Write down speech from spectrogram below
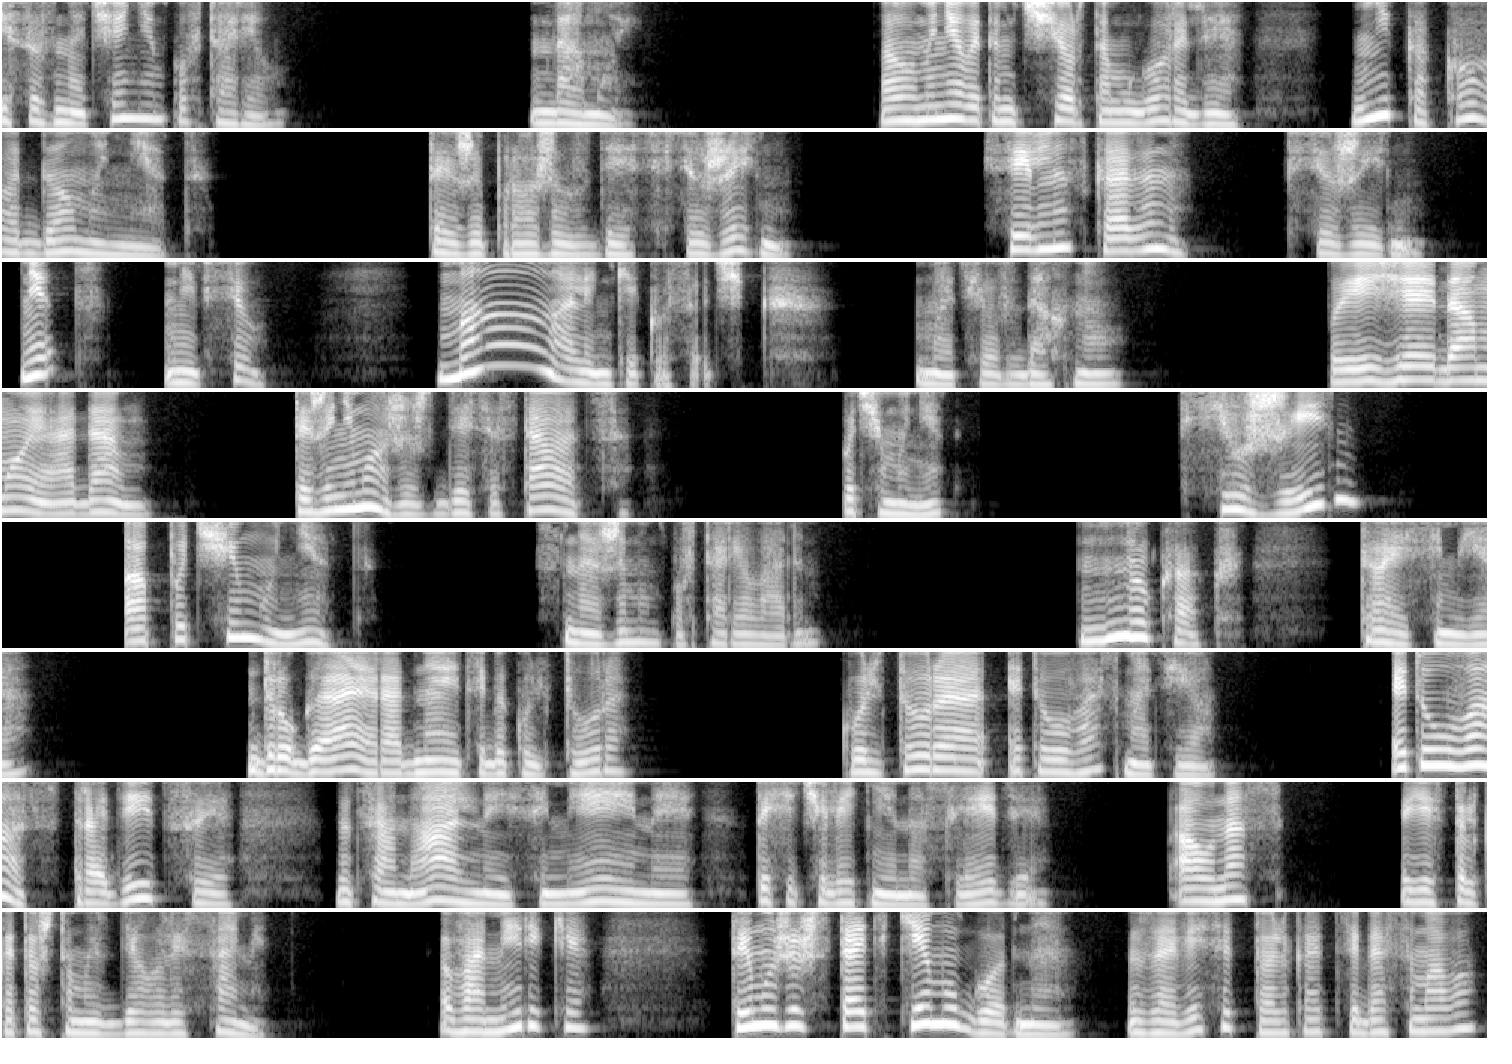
и со значением повторил. Домой. А у меня в этом чёртом городе никакого дома нет. Ты же прожил здесь всю жизнь. Сильно сказано. Всю жизнь. Нет, не всю. Маленький кусочек. Матьё вздохнул. Поезжай домой, Адам. Ты же не можешь здесь оставаться. Почему нет? Всю жизнь? А почему нет? С нажимом повторил Адам. Ну как, твоя семья? Другая родная тебе культура? Культура — это у вас, Матьё. Это у вас традиции, национальные, семейные, тысячелетнее наследие. А у нас есть только то, что мы сделали сами. В Америке ты можешь стать кем угодно, зависит только от тебя самого.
